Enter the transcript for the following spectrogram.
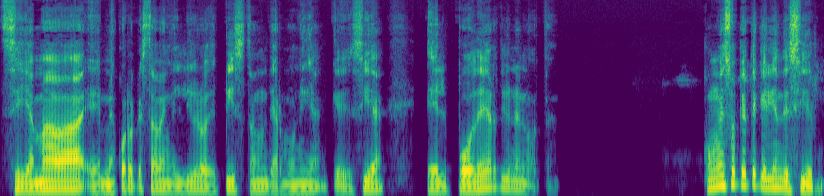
se llamaba, eh, me acuerdo que estaba en el libro de Piston de armonía, que decía el poder de una nota. Con eso, ¿qué te querían decir?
